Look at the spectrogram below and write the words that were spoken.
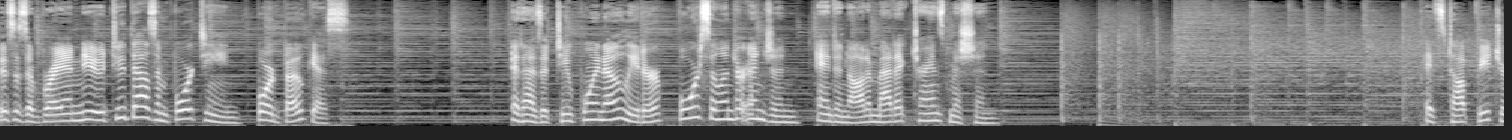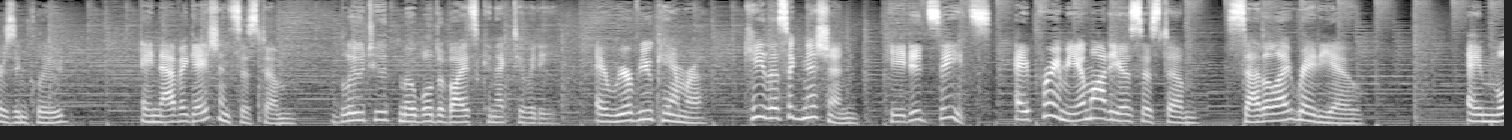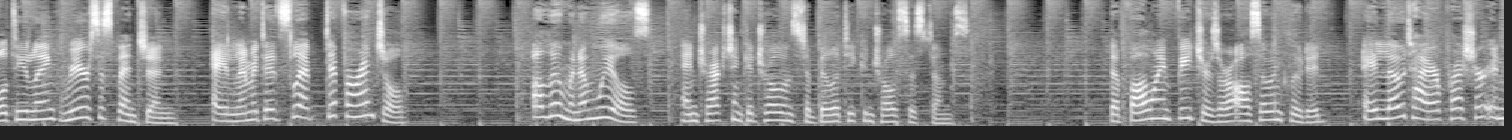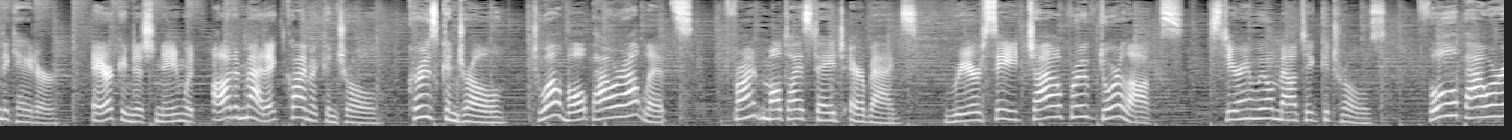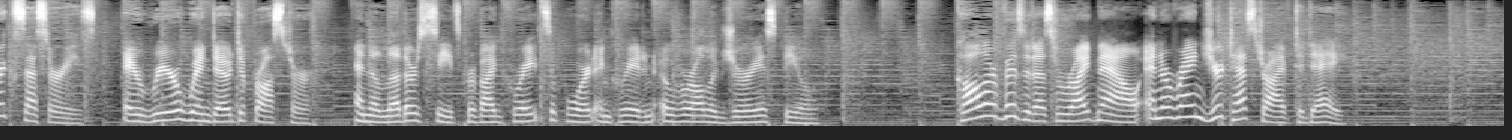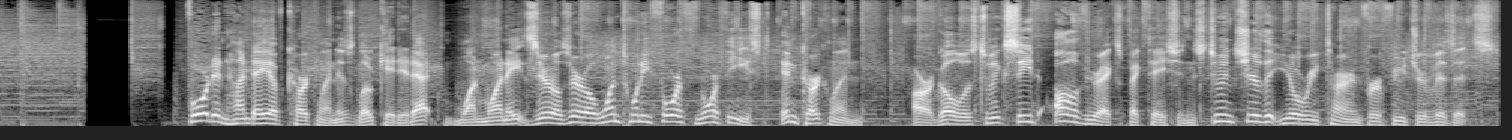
This is a brand new 2014 Ford Focus. It has a 2.0-liter four-cylinder engine and an automatic transmission. Its top features include a navigation system, Bluetooth mobile device connectivity, a rear-view camera, keyless ignition, heated seats, a premium audio system, satellite radio, a multi-link rear suspension, a limited slip differential, aluminum wheels, and traction control and stability control systems. The following features are also included a low tire pressure indicator, air conditioning with automatic climate control, cruise control, 12 volt power outlets, front multi stage airbags, rear seat child proof door locks, steering wheel mounted controls, full power accessories, a rear window defroster, and the leather seats provide great support and create an overall luxurious feel. Call or visit us right now and arrange your test drive today. Ford and Hyundai of Kirkland is located at 11800 124th Northeast in Kirkland. Our goal is to exceed all of your expectations to ensure that you'll return for future visits.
